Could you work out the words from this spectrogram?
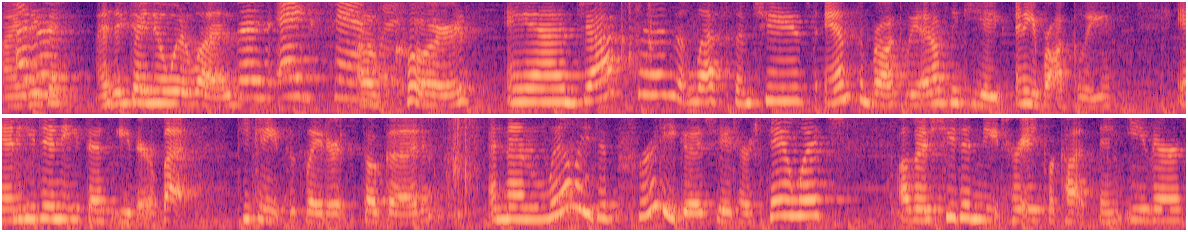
I, I think I, I think I know what it was. The egg sandwich. Of course. And Jackson left some cheese and some broccoli. I don't think he ate any broccoli. And he didn't eat this either, but he can eat this later, it's still good. And then Lily did pretty good. She ate her sandwich, although she didn't eat her apricot thing either.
